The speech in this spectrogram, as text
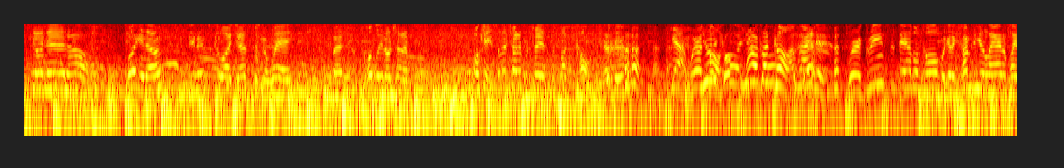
CNN? No. Well, you know, CNN's cool, I guess, in a way. But hopefully they don't try to... Okay, so they're trying to portray us as a fucking cult, you know what I mean? Yeah, we're a You're a cult. cult, We're a a good cult. I, I admit it. We're a green, sustainable cult. We're gonna come to your land and play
